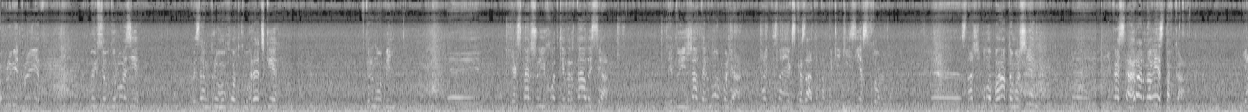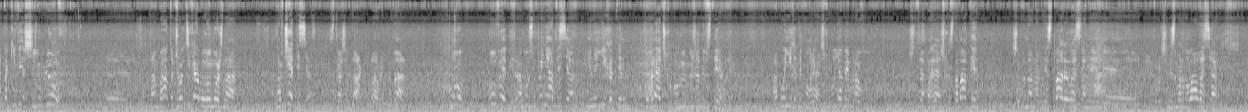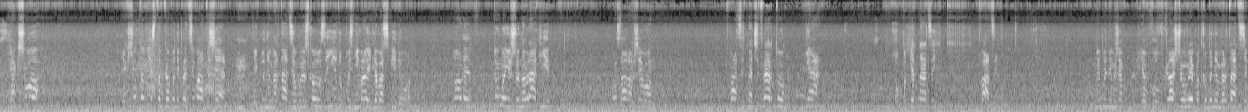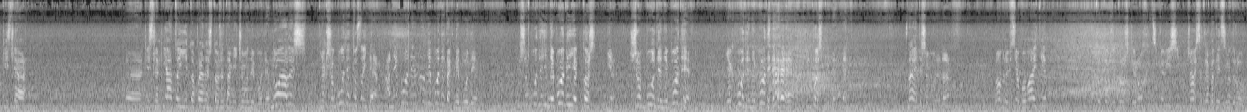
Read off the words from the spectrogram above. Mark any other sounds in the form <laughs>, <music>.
Ну привіт, привіт! Ми все в дорозі. Веземо другу ходку гречки в Тернопіль. Е, як з першої ходки верталися, не доїжджа Тернополя, навіть не знаю як сказати, там такий якийсь з'їзд в сторону. Е, значить, було багато машин, е, якась аграрна виставка. Я такі вірші люблю. Багато чого цікавого можна навчитися, скажімо так, правильно, да. Ну, був вибір, або зупинятися і не їхати по гречку, бо ми вже не встигли. Або їхати по гречку. Ну я вибрав, що треба гречку здавати, щоб вона нам не спарилася, не, не, коротше, не змарнувалася. Якщо Якщо та виставка буде працювати ще, <clears throat> як будемо вертатися, обов'язково заїду, познімаю для вас відео. Ну але думаю, що навряд ли, бо зараз вже вон 20 на 4 дня, тобто 15-20. Ми будемо вже в, кращому випадку будемо вертатися після після п'ятої, то певне, що вже там нічого не буде. Ну але ж, якщо буде, то зайдемо. А не буде, ну не буде, так не буде. Що буде і не буде, як дощ. Ні, що буде, не буде, як буде, не буде, <laughs> і дощ піде. Знаєте, що буде, так? Добре, все, бувайте. Тут вже трошки рух цікавіший почався, треба дивитися на дорогу.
